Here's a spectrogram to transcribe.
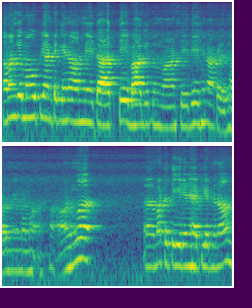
තමන්ගේ මව්පියන්ට කියනවා මේ තාත්තේ භාග්‍යතුන් වහන්සේ දේශනා කළ ධර්මය මම අනුව මට තීරණ හැටියට නම්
